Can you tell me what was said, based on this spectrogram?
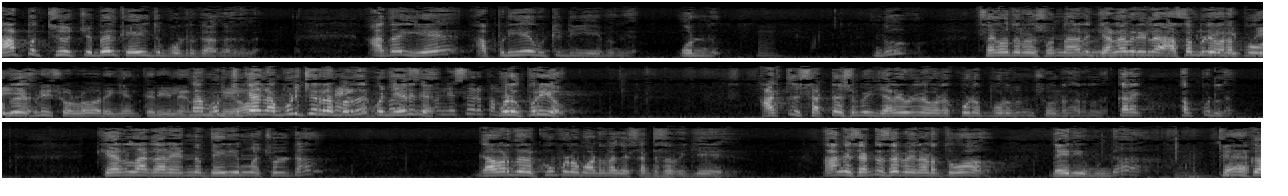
நாற்பத்தி லட்சம் பேர் கையெழுத்து போட்டிருக்காங்க அதுல. அதை ஏன் அப்படியே விட்டுட்டீங்க இவங்க? இந்தோ சகோதரர் சொன்னாரு ஜனவரியில அசம்பிளி வரப்போகுது. இப்படி எப்படி சொல்ல வரீங்கன்னு தெரியல நான் எனக்கு. முடிச்சு நான் முடிச்சிடுறேன். கொஞ்சம் இருங்க. உங்களுக்கு புரியும். அடுத்து சட்டசபை ஜனவரியில் விட கூட போறதுன்னு சொல்றாருல்ல. கரெக்ட் தப்பு இல்ல. கேரளாக்காரன் என்ன தைரியமா சொல்லிட்டான்? கவர்னரை கூப்பிட நாங்க சட்டசபைக்கு. நாங்க சட்டசபை நடத்துவோம். தைரியம் உண்டா? திமுக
